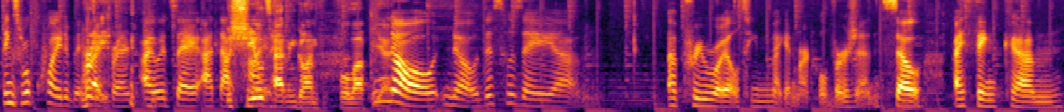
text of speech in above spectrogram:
things were quite a bit Right. different, I would say, at that the shields hadn't gone full up yet. No, no. This was a um, a pre-royalty Meghan Markle version. So I think um,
